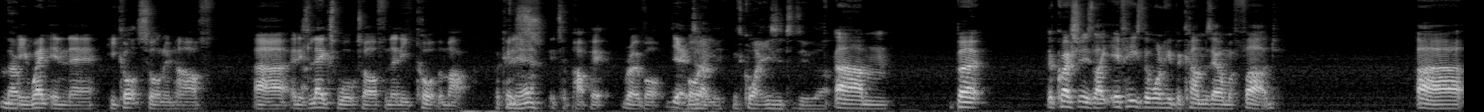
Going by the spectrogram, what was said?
No. He went in there, he got sawn in half, uh, and his legs walked off, and then he caught them up because Yeah. it's a puppet robot. Yeah, body. exactly. It's quite easy to do that. Um, but the question is like, if he's the one who becomes Elmer Fudd, uh,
